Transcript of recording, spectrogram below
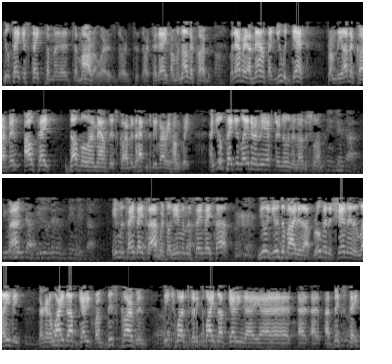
You'll take a steak tom- uh, tomorrow or, or or today from another carbon. Whatever amount that you would get from the other carbon, I'll take double the amount this carbon. I happen to be very hungry, and you'll take it later in the afternoon. Another shlama. Even What? with that, even with that. Even the same base up. We're talking even the same base up. You you divide it up. Reuben and Shimon and Levi, they're going to wind up getting from this carbon. Each one's going to wind up getting a uh, a, a, a big steak.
